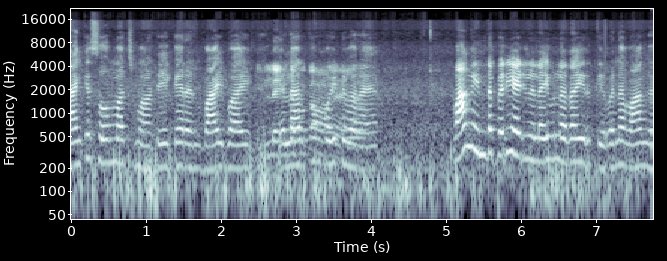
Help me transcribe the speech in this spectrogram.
தேங்க்யூ ஸோ மச்மா take care and bye bye இல்ல, இந்த எல்லாருக்கும் பக்கம் போயிட்டு வாங்க. வரேன் வாங்க இந்த பெரிய ஐடியில் லைவில் தான் இருக்குது வேணா வாங்க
